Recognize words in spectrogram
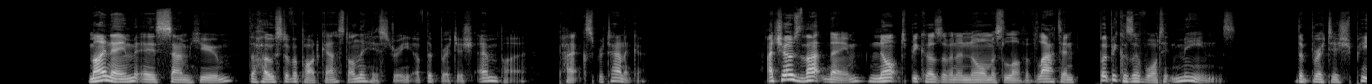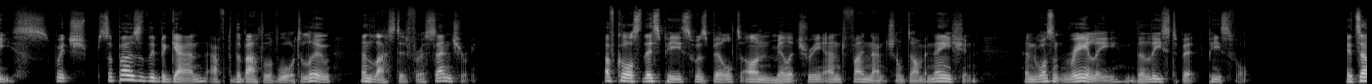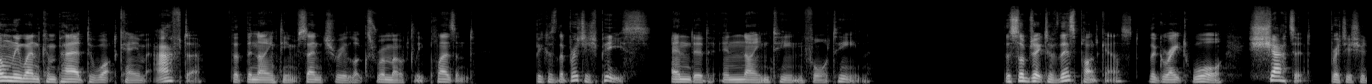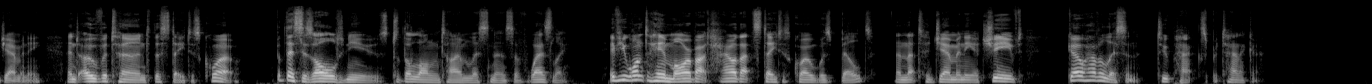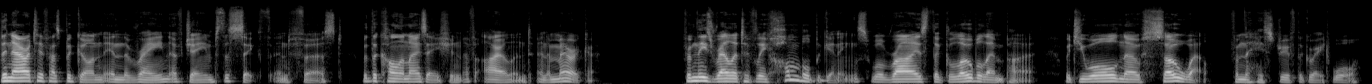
My name is Sam Hume, the host of a podcast on the history of the British Empire, Pax Britannica. I chose that name not because of an enormous love of Latin, but because of what it means. The British Peace, which supposedly began after the Battle of Waterloo and lasted for a century. Of course, this peace was built on military and financial domination, and wasn't really the least bit peaceful. It's only when compared to what came after that the 19th century looks remotely pleasant, because the British peace ended in 1914. The subject of this podcast, the Great War, shattered British hegemony and overturned the status quo. But this is old news to the long-time listeners of Wesley. If you want to hear more about how that status quo was built and that hegemony achieved, go have a listen to Pax Britannica. The narrative has begun in the reign of James VI and I with the colonization of Ireland and America. From these relatively humble beginnings will rise the global empire which you all know so well from the history of the Great War.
